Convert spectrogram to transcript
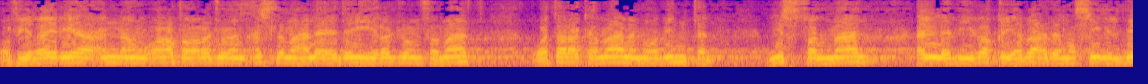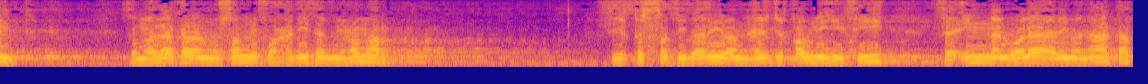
وفي غيرها أنه أعطى رجلا أسلم على يديه رجل فمات وترك مالا وبنتا نصف المال الذي بقي بعد نصيب البنت. ثم ذكر المصنف حديث ابن عمر في قصة بريرة من أجل قوله فيه فإن الولاء لمن أعتق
